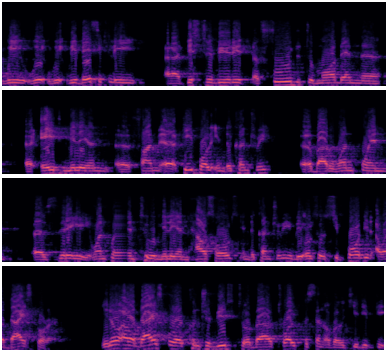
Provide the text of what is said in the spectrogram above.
we, we, we basically uh, Uh, distributed uh, food to more than uh, uh 8 million uh, people in the country, about 1.3, 1.2 million households in the country. We also supported our diaspora. You know, our diaspora contributes to about 12% of our GDP.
